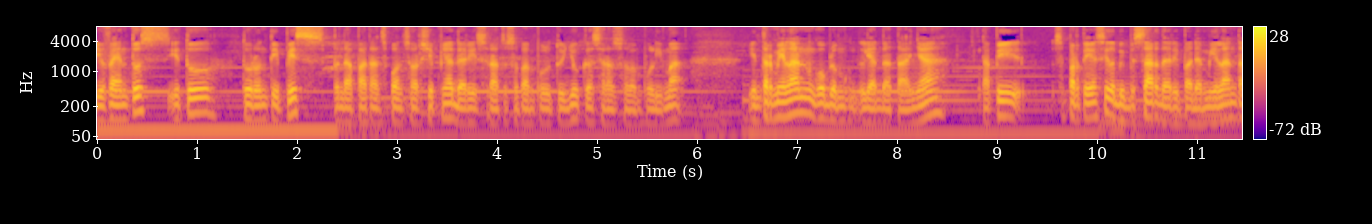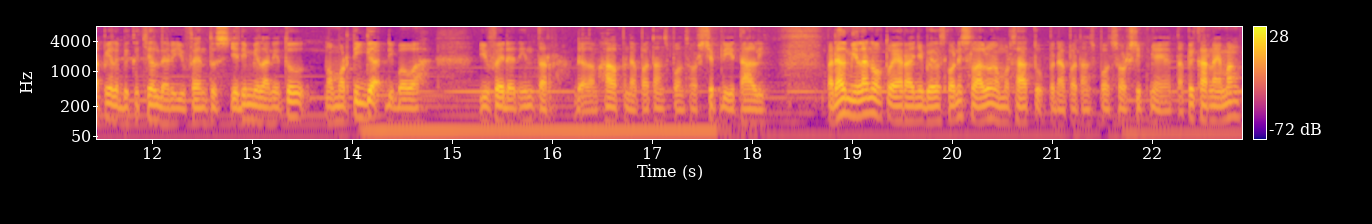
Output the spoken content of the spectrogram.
Juventus itu turun tipis pendapatan sponsorshipnya dari 187 ke 185 Inter Milan gue belum lihat datanya tapi sepertinya sih lebih besar daripada Milan tapi lebih kecil dari Juventus. Jadi Milan itu nomor 3 di bawah Juve dan Inter dalam hal pendapatan sponsorship di Italia. Padahal Milan waktu eranya Berlusconi selalu nomor satu pendapatan sponsorshipnya ya. Tapi karena emang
